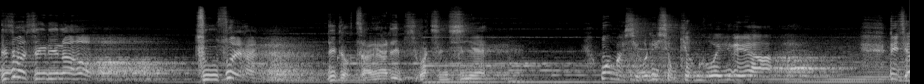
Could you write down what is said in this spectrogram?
你这么承认啊吼？自细汉你就知影你不是我亲生的。我嘛是我你上强威的啊！而且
